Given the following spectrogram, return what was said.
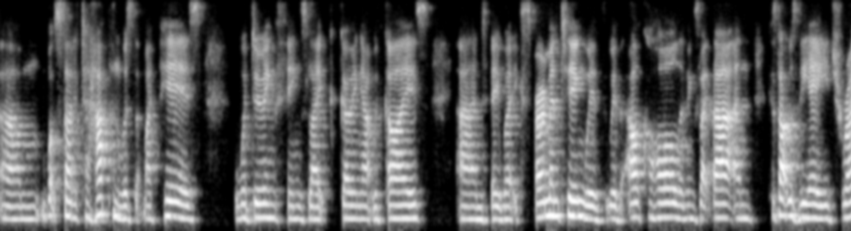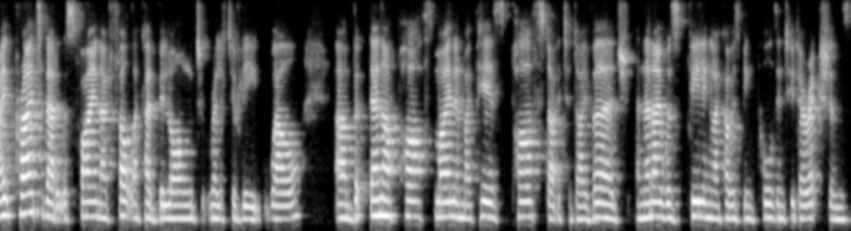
um, what started to happen was that my peers were doing things like going out with guys and they were experimenting with with alcohol and things like that and because that was the age right? Prior to that it was fine. I felt like i belonged relatively well. Um, but then our paths mine and my peers paths started to diverge and then i was feeling like i was being pulled in two directions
